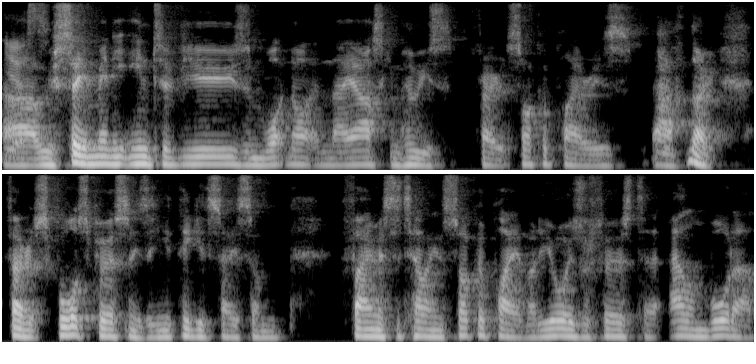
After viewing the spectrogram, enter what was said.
Uh, Yes. we've seen many interviews and whatnot, and they ask him who his favourite soccer player is. Uh, no, favourite sports person is, and you think he'd say some famous Italian soccer player, but he always refers to Alan Border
